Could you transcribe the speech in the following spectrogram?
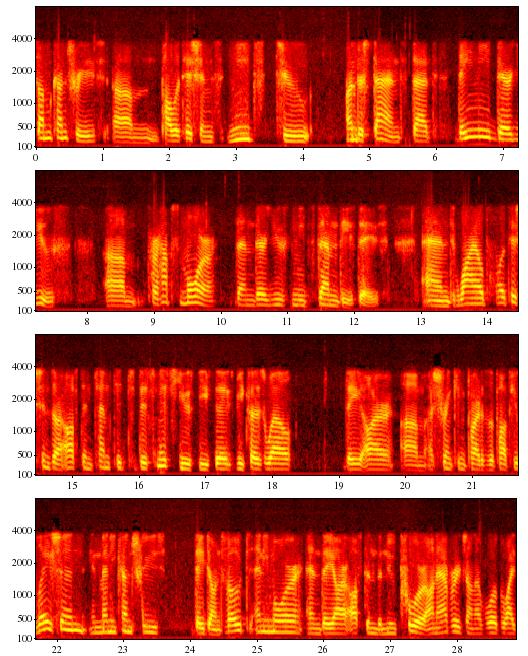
some countries, um, politicians need to understand that they need their youth um, perhaps more than their youth needs them these days. And while politicians are often tempted to dismiss youth these days because, well, they are um, a shrinking part of the population in many countries, they don't vote anymore, and they are often the new poor. On average, on a worldwide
